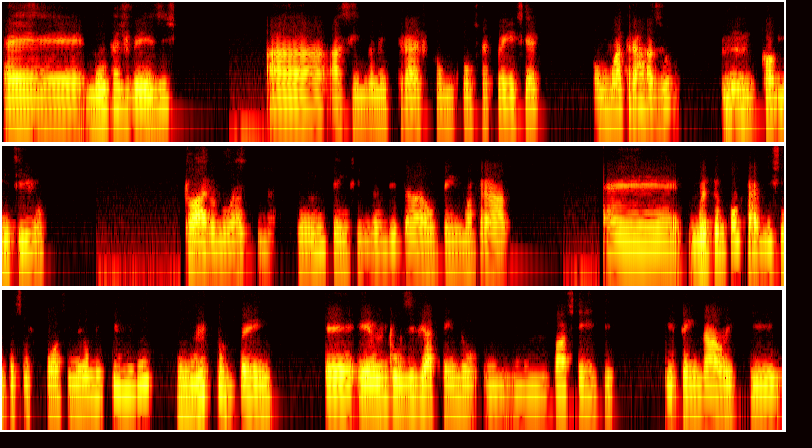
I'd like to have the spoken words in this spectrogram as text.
é, muitas vezes a, a síndrome traz como consequência um atraso cognitivo. Claro, não é que quem tem síndrome de Down tem um atraso. É, muito pelo contrário, existem pessoas com a síndrome que vivem muito bem. É, eu, inclusive, atendo um, um paciente que tem Down e que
